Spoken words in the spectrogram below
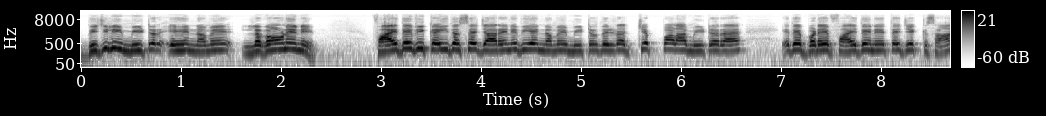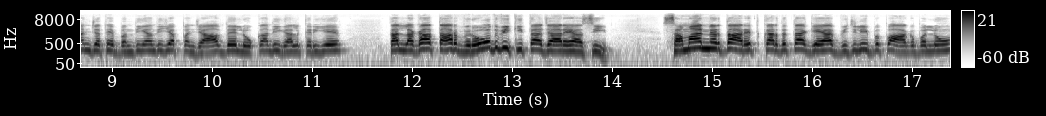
ਬਿਜਲੀ ਮੀਟਰ ਇਹ ਨਵੇਂ ਲਗਾਉਣੇ ਨੇ। ਫਾਇਦੇ ਵੀ ਕਈ ਦੱਸੇ ਜਾ ਰਹੇ ਨੇ ਵੀ ਇਹ ਨਵੇਂ ਮੀਟਰ ਦੇ ਜਿਹੜਾ ਚਿਪ ਵਾਲਾ ਮੀਟਰ ਹੈ ਇਹਦੇ ਬੜੇ ਫਾਇਦੇ ਨੇ ਤੇ ਜੇ ਕਿਸਾਨ ਜਥੇਬੰਦੀਆਂ ਦੀ ਜਾਂ ਪੰਜਾਬ ਦੇ ਲੋਕਾਂ ਦੀ ਗੱਲ ਕਰੀਏ ਤਾਂ ਲਗਾਤਾਰ ਵਿਰੋਧ ਵੀ ਕੀਤਾ ਜਾ ਰਿਹਾ ਸੀ। ਸਮਾਂ ਨਿਰਧਾਰਿਤ ਕਰ ਦਿੱਤਾ ਗਿਆ ਬਿਜਲੀ ਵਿਭਾਗ ਵੱਲੋਂ।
